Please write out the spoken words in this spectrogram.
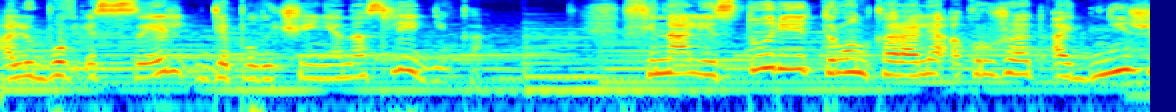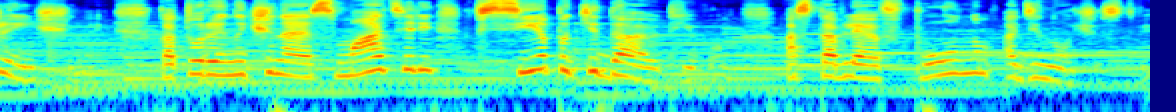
а любовь Эссель для получения наследника. В финале истории трон короля окружают одни женщины, которые, начиная с матери, все покидают его, оставляя в полном одиночестве.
